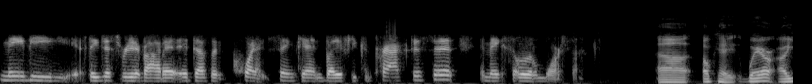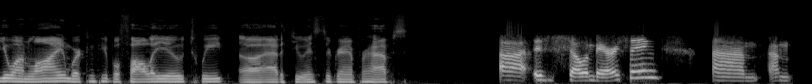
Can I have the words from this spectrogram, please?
maybe if they just read about it, it doesn't quite sink in. But if you can practice it, it makes a little more sense. Uh, okay, where are you online? Where can people follow you? Tweet, uh, add it to Instagram, perhaps. uh, is so embarrassing. Um, I'm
